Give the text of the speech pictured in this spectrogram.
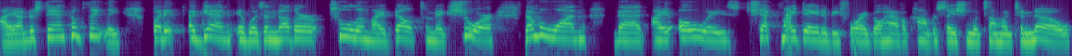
I understand completely. But it, again, it was another tool in my belt to make sure, number one, that I always check my data before I go have a conversation with someone to know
